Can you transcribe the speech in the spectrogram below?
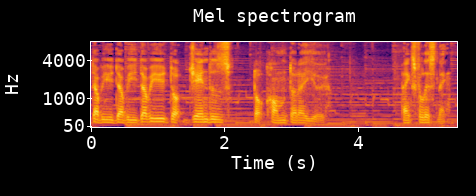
www.genders.com.au. Thanks for listening.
